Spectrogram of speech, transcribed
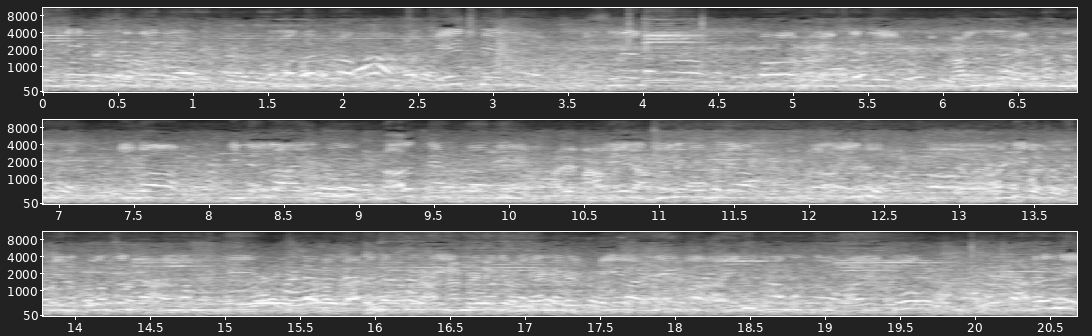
ಜಿಲ್ಲೆ ಇಂಡಸ್ಟ್ರಿಯಲ್ ಏರಿಯಾ ನಂತರ ಅನ್ನು ಸೂರ್ಯನಗರ ಆ, ಒಂದು ಎರಡು ಮೂರು. ಈಗ ಇಲ್ಲೆಲ್ಲ ಇದು ನಾಲ್ಕನೇ ಹಂತವಾಗಿ ಜೀವನ ಆ, ಐದು ಹಳ್ಳಿಗಳು ಏನು ಕೋಲ್ಸಂದ್ರ ಗಾಡಿಜಪ್ಪನಹಳ್ಳಿ ಈ ಹಳ್ಳಿ ಐದು ಗ್ರಾಮಗಳು ಆಯಿತು. ಅದರಲ್ಲಿ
